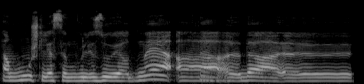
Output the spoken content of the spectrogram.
там мушля символізує одне, а е, да, е,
